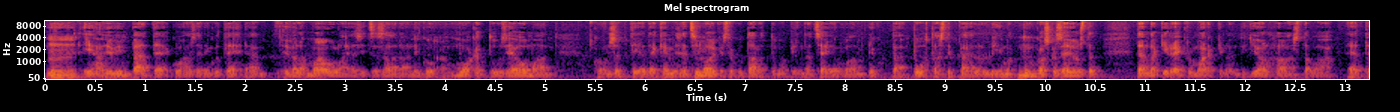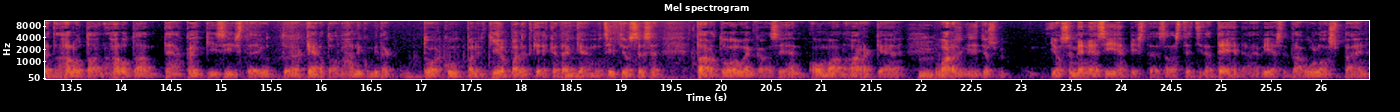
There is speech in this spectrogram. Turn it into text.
niin mm. ihan hyvin pätee, kunhan se niin kuin tehdään hyvällä maulla ja sitten se saadaan niin kuin, muokattua siihen omaan konseptiin ja tekemiseen, että sillä mm. oikeasti joku tarttumapinta, että se ei ole vaan niin kuin puhtaasti päälle liimattu, mm. koska se just, että tämän takia rekrymarkkinointikin on haastavaa, että, että halutaan, halutaan tehdä kaikki siistejä juttuja ja kertoa vähän niin kuin mitä tuolla kumppanit, kilpailijatkin ehkä tekee, mm. mutta sitten jos ei se tartu ollenkaan siihen omaan arkeen, mm. varsinkin sitten jos jos se menee siihen pisteeseen asti, että sitä tehdään ja viestitään ulospäin,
